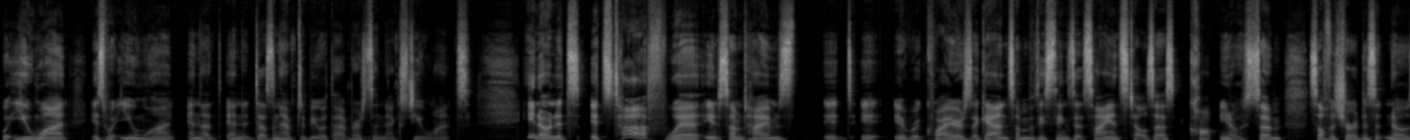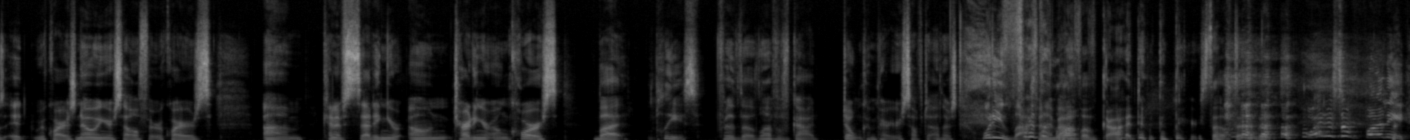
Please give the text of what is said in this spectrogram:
What you want is what you want, and that and it doesn't have to be what that person next to you wants. You know, and it's it's tough when you know, sometimes it it it requires again some of these things that science tells us. com- You know, some self assuredness. It knows it requires knowing yourself. It requires um, kind of setting your own, charting your own course. But please, for the love of God, don't compare yourself to others. What are you laughing For the about? love of God, don't compare yourself to others. Why is it so funny?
